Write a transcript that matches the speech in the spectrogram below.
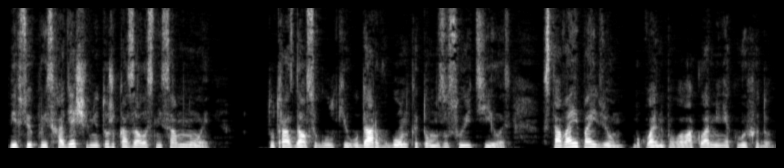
да и все происходящее мне тоже казалось не со мной. Тут раздался гулкий удар в гонг, и Тома засуетилась. «Вставай и пойдем», — буквально поволокла меня к выходу.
